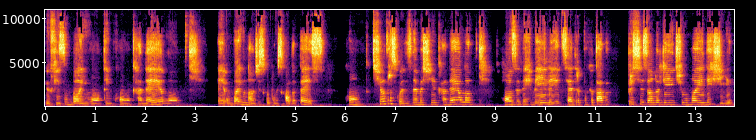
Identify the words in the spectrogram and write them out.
Eu fiz um banho ontem com canela, é, um banho não, desculpa, um escalda-pés, com, tinha outras coisas, né, mas tinha canela, rosa vermelha e etc, porque eu tava precisando ali de uma energia.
